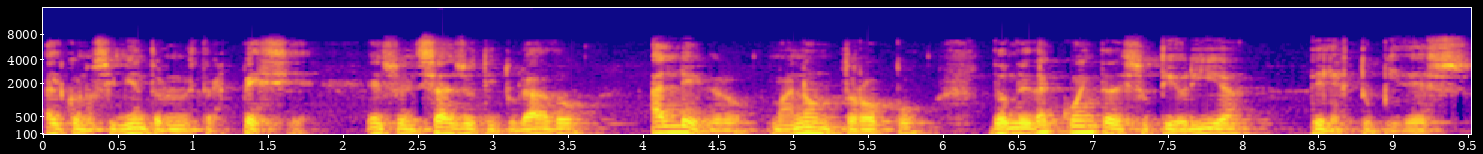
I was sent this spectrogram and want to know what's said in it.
al conocimiento de nuestra especie en su ensayo titulado Allegro Manon Tropo, donde da cuenta de su teoría de la estupidez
